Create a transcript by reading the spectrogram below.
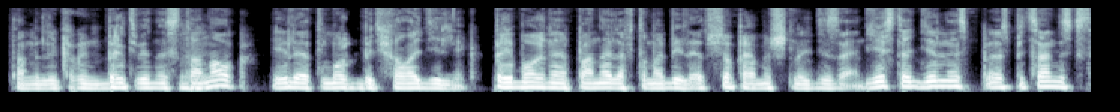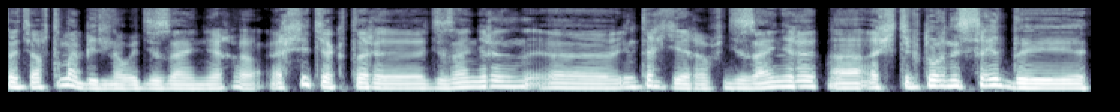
там, или какой-нибудь бритвенный станок, mm-hmm. или это может быть холодильник. Приборная панель автомобиля — это все промышленный дизайн. Есть отдельная специальность, кстати, автомобильного дизайнера, архитекторы, дизайнеры э, интерьеров, дизайнеры э, архитектурной среды,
